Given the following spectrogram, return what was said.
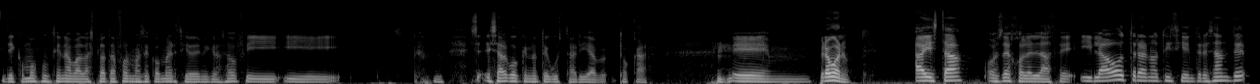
de cómo funcionaban las plataformas de comercio de Microsoft y es algo que no te gustaría tocar Em, pero bueno, ahí está, os dejo el enlace. Y la otra noticia interesante,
